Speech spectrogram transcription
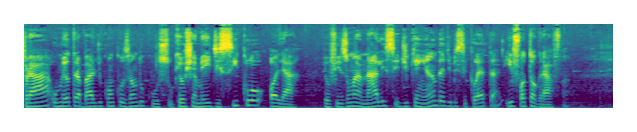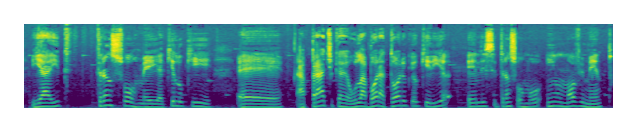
para o meu trabalho de conclusão do curso, o que eu chamei de ciclo olhar eu fiz uma análise de quem anda de bicicleta e fotografa. E aí transformei aquilo que é, a prática, o laboratório que eu queria, ele se transformou em um movimento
